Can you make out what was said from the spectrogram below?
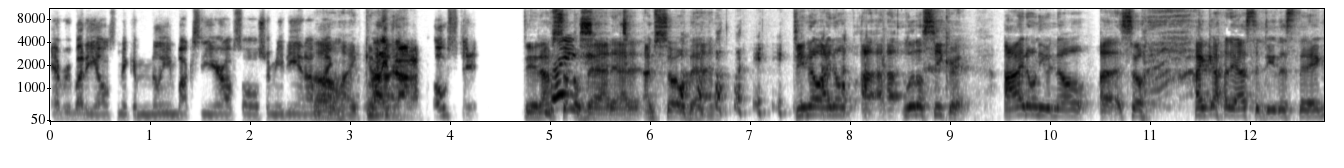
everybody else make a million bucks a year off social media, and I'm like, Oh like, my I don't even know God. how to post it. Dude, I'm Right. so bad at it. I'm so bad. Do you know I don't? Uh, uh, little secret. I don't even know. Uh, so I got asked to do this thing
